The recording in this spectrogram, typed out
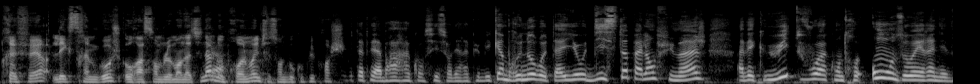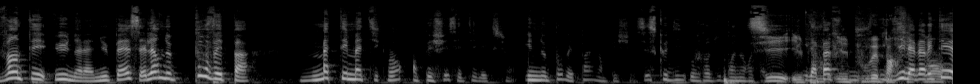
préfèrent l'extrême gauche au Rassemblement national, donc probablement ils se sentent beaucoup plus proches. Vous tapez à bras raccourcis sur les Républicains. Bruno Retailleau dit stop à l'enfumage avec 8 voix contre 11 au RN et 21 à la NUPES. LR ne pouvait pas mathématiquement empêcher cette élection. Il ne pouvait pas l'empêcher. C'est ce que dit aujourd'hui Bruno Si, il, pas, il pouvait il dit la vérité,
